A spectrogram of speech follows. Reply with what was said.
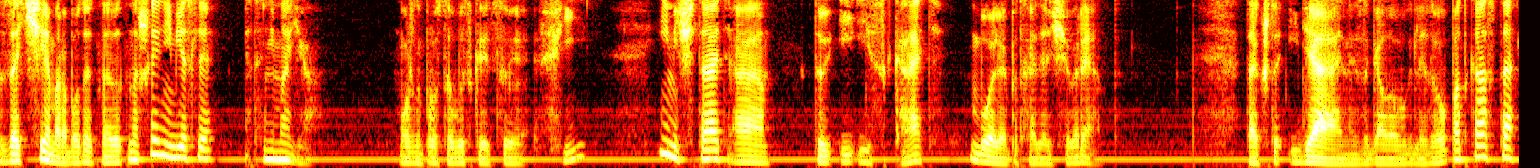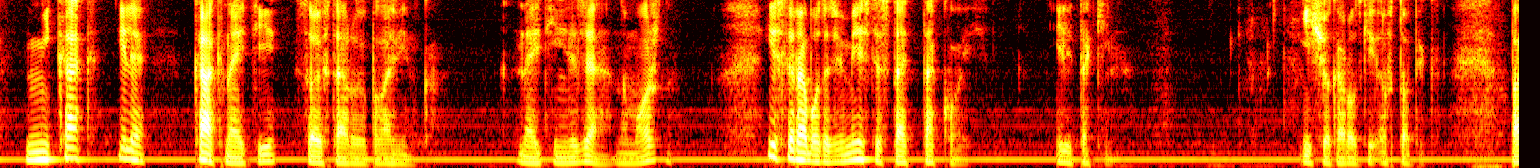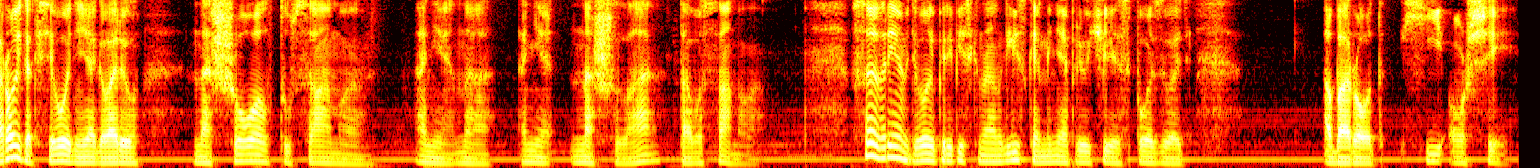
зачем работать над отношением, если это не мое? Можно просто высказать свое «фи» и мечтать, а то и искать более подходящий вариант. Так что идеальный заголовок для этого подкаста «Никак» или «Как найти свою вторую половинку». Найти нельзя, но можно. Если работать вместе, стать такой или таким. Еще короткий офтопик. Порой, как сегодня я говорю, нашел ту самую, а не на не нашла того самого. В свое время в деловой переписке на английском меня приучили использовать оборот he or she.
